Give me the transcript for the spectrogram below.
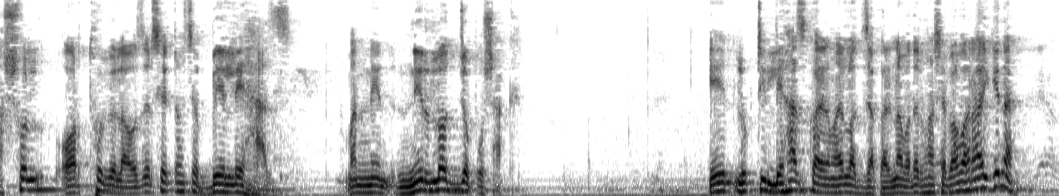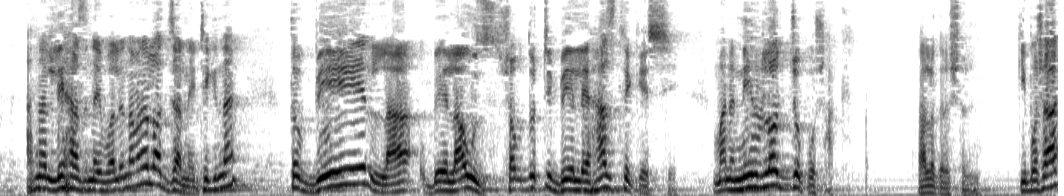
আসল অর্থ ব্লাউজের, সেটা হচ্ছে বেলেহাজ মানে নির্লজ্জ পোশাক। এই লোকটি লেহাজ করে মানে লজ্জা করে না? আমাদের ভাষায় ব্যবহার হয় কিনা আপনার লেহাজ নেই বলেন মানে লজ্জা নেই, ঠিক না? তো বেলাউজ শব্দটি বেলেহাজ থেকে এসছে মানে নির্লজ্জ পোশাক। ভালো করে শুনুন। কি পোশাক?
